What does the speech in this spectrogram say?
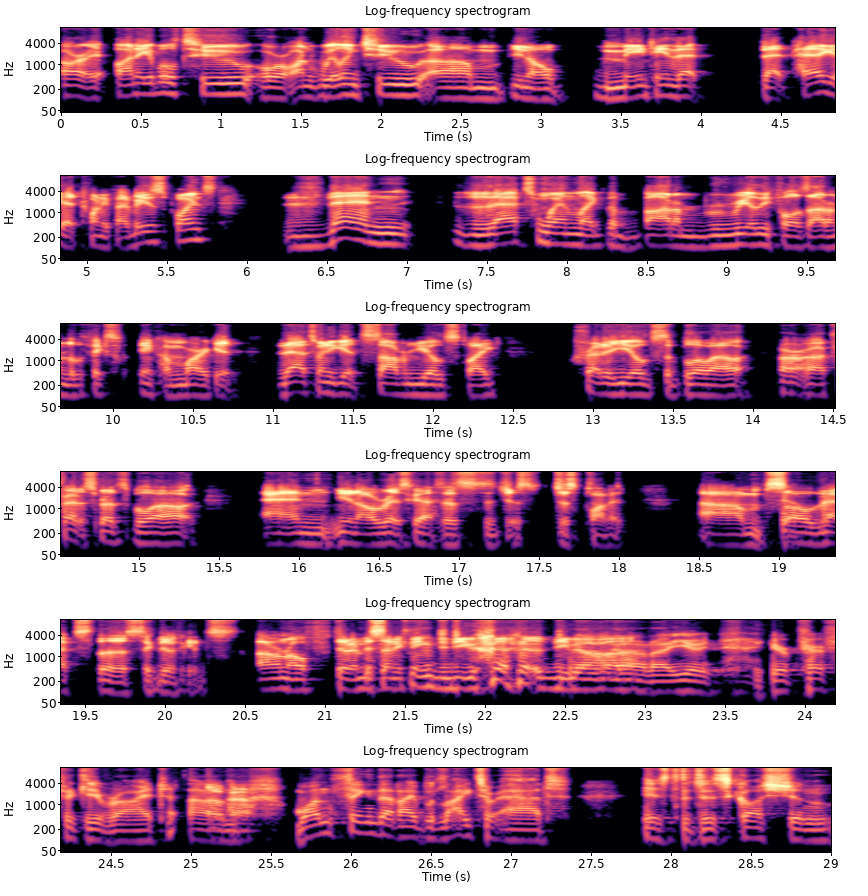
are unable to or unwilling to um, you know maintain that that peg at 25 basis points then that's when like the bottom really falls out under the fixed income market. That's when you get sovereign yields spike, credit yields to blow out, or uh, credit spreads to blow out, and you know risk assets to just just plummet. Um, so yeah. that's the significance. I don't know if did I miss anything? Did you? do you no, have, no, no. You you're perfectly right. Um, okay. One thing that I would like to add is the discussion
